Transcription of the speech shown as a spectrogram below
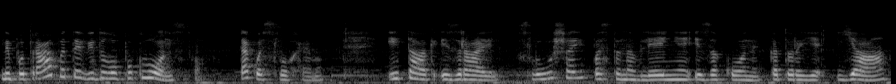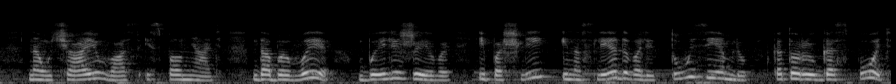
не потрапити в ідолопоклонство. Так ось слухаємо. Итак, Израиль, слушай постановления и законы, которые я научаю вас исполнять, дабы вы были живы и пошли и наследовали ту землю, которую Господь,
